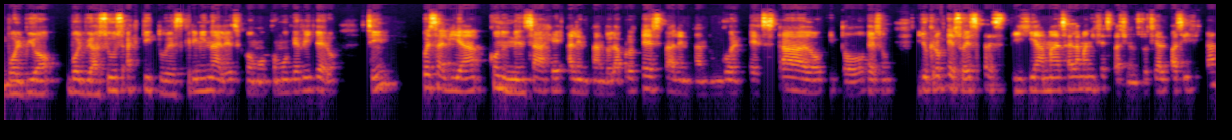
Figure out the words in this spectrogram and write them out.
volvió, volvió a sus actitudes criminales como, como guerrillero, ¿sí? Pues salía con un mensaje alentando la protesta, alentando un golpe de Estado y todo eso. yo creo que eso desprestigia más a la manifestación social pacífica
